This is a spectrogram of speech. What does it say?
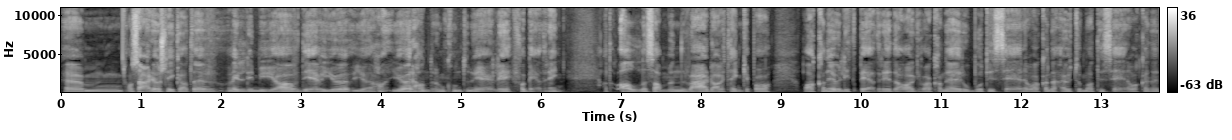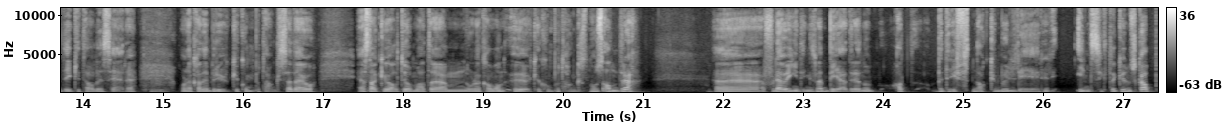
Um, og så er det jo slik at det, veldig mye av det vi gjør, gjør, handler om kontinuerlig forbedring. At alle sammen hver dag tenker på hva kan jeg gjøre litt bedre i dag? Hva kan jeg robotisere? Hva kan jeg automatisere? Hva kan jeg digitalisere? Mm. Hvordan kan jeg bruke kompetanse? Det er jo, jeg snakker jo alltid om at um, hvordan kan man øke kompetansen hos andre? Uh, for det er jo ingenting som er bedre enn at bedriften akkumulerer innsikt og kunnskap.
